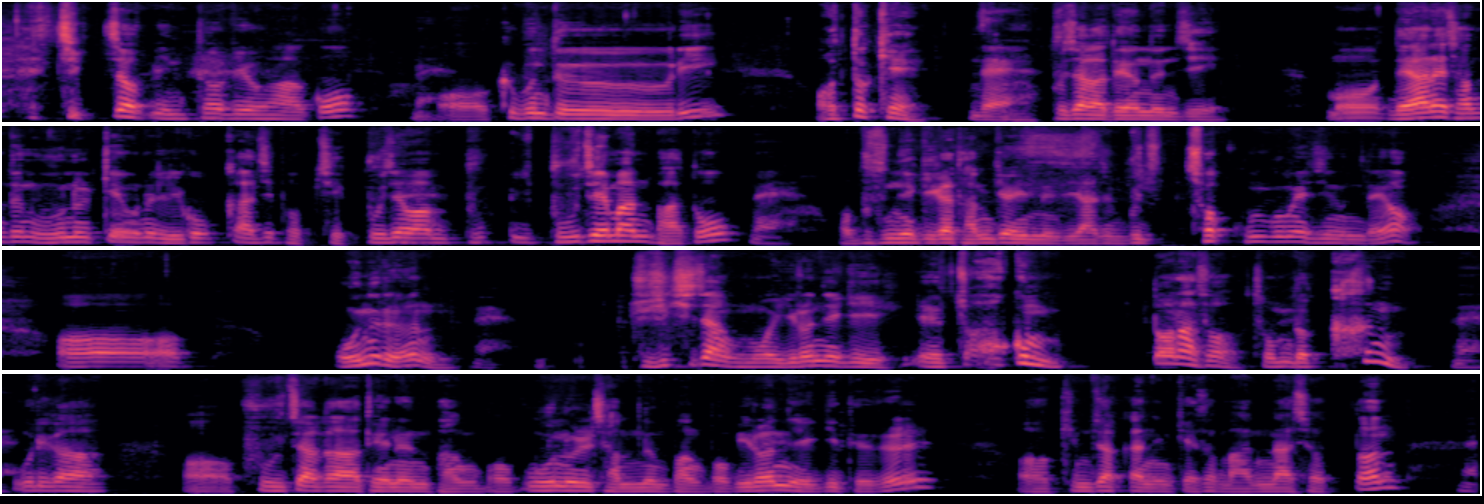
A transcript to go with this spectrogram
직접 인터뷰하고 네. 어, 그분들이 어떻게 네. 어, 부자가 되었는지 뭐 내 안에 잠든 운을 깨우는 일곱 가지 법칙 부제만 부, 이 부제만 봐도 네. 어, 무슨 얘기가 담겨 있는지 아주 무척 궁금해지는데요. 어, 오늘은 네. 주식시장 뭐 이런 얘기에 조금 떠나서 좀 더큰 네. 우리가 어, 부자가 되는 방법, 운을 잡는 방법 이런 얘기들을 어, 김 작가님께서 만나셨던 네.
